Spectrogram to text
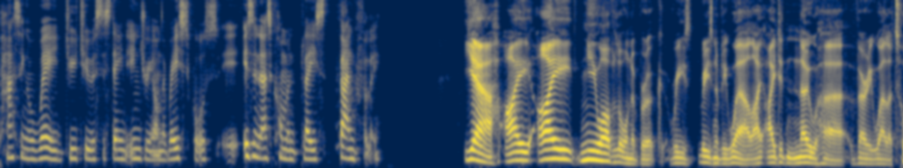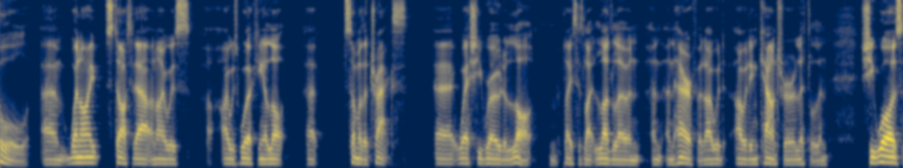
passing away due to a sustained injury on the race course isn't as commonplace thankfully. Yeah i i knew of lorna brooke re- reasonably well. I, I didn't know her very well at all. Um, when i started out and i was i was working a lot at some of the tracks uh, where she rode a lot places like ludlow and, and and hereford i would i would encounter her a little. And she was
